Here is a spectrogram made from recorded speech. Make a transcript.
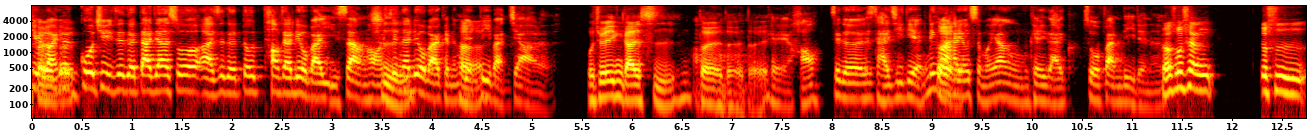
去了，因为过去这个大家说啊，这个都套在六百以上哈，现在六百可能变地板价了。我觉得应该是，对对对。OK，好，这个是台积电。另外还有什么样我们可以来做范例的呢？比方说像就是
